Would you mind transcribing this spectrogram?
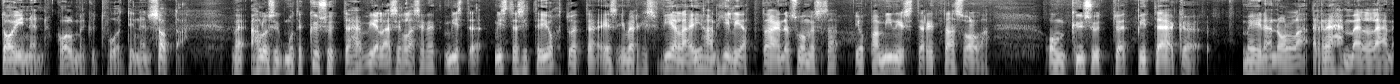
toinen 30-vuotinen sota. Mä haluaisin muuten kysyä tähän vielä sellaisen, että mistä, mistä sitten johtuu, että esimerkiksi vielä ihan hiljattain Suomessa jopa ministeritasolla on kysytty, että pitääkö meidän olla rähmällään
